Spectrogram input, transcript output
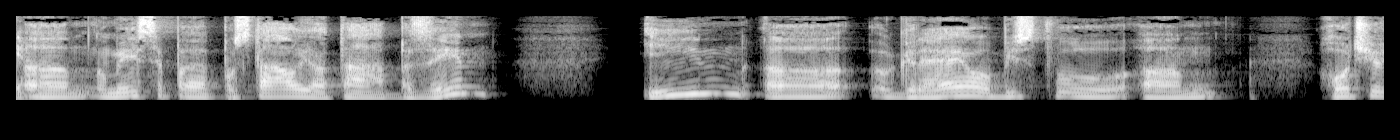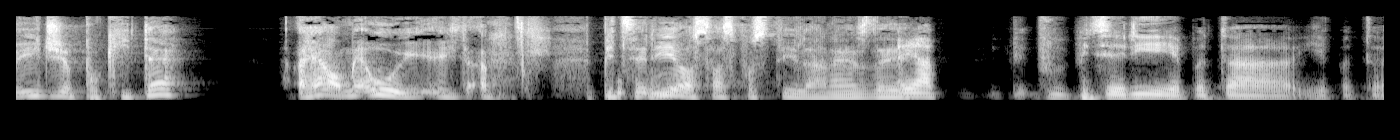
Ja. Um, Vmes se pa postavijo ta bazen in uh, grejo v bistvu, um, hočejo iti že po kite. A ja, ume, uj, pizzerijo sta spustila, ne, zdaj. Ja, v pizzeriji je pa ta, je pa ta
